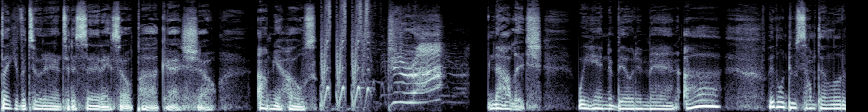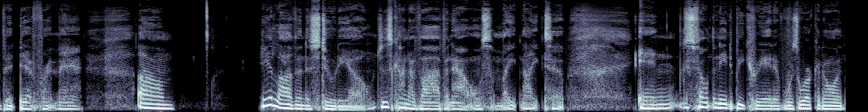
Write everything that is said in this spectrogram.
Thank you for tuning in to the Said Ain't So podcast show. I'm your host, Knowledge. We here in the building, man. Uh, we're gonna do something a little bit different, man. Um, here live in the studio, just kind of vibing out on some late night tip, and just felt the need to be creative. Was working on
